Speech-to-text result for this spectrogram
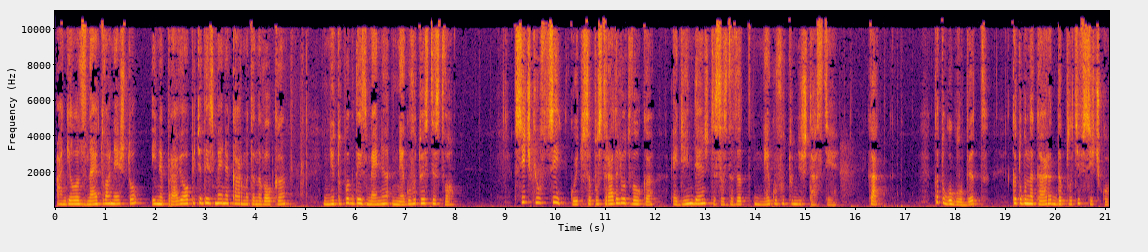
Ангелът знае това нещо и не прави опити да изменя кармата на вълка, нито пък да изменя неговото естество. Всички овци, които са пострадали от вълка, един ден ще създадат неговото нещастие. Как? Като го глобят, като го накарат да плати всичко.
